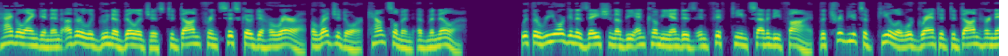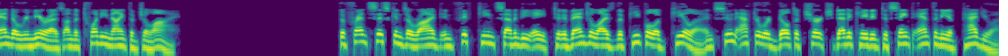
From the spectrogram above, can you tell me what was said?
Pagalangan and other Laguna villages to Don Francisco de Herrera, a regidor councilman of Manila. With the reorganization of the encomiendas in 1575, the tributes of Pila were granted to Don Hernando Ramirez on 29 July. The Franciscans arrived in 1578 to evangelize the people of Pila and soon afterward built a church dedicated to Saint Anthony of Padua,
